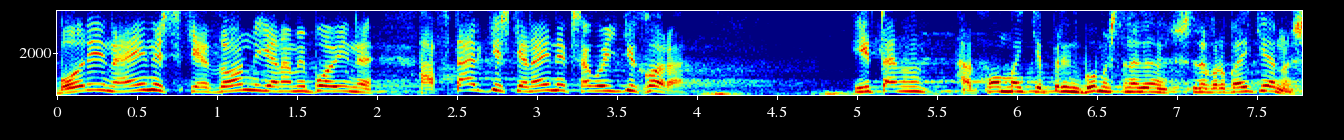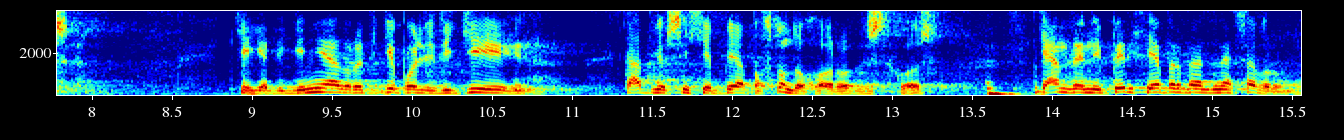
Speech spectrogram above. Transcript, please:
μπορεί να είναι σχεδόν, για να μην πω είναι αυτάρκης και να είναι εξαγωγική χώρα. Ήταν ακόμα και πριν μπούμε στην Ευρωπαϊκή Ένωση. Και για την κοινή αγροτική πολιτική κάποιος είχε πει από αυτόν τον χώρο δυστυχώς και αν δεν υπήρχε έπρεπε να την εφεύρουμε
